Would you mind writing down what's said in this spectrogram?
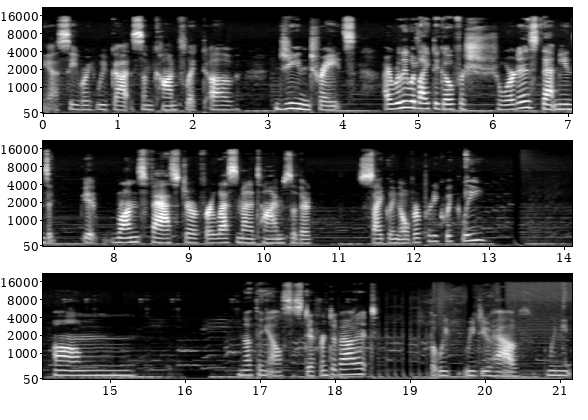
Yeah, see, we we've got some conflict of gene traits. I really would like to go for shortest. That means it, it runs faster for less amount of time, so they're cycling over pretty quickly. Um, nothing else is different about it, but we we do have we need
